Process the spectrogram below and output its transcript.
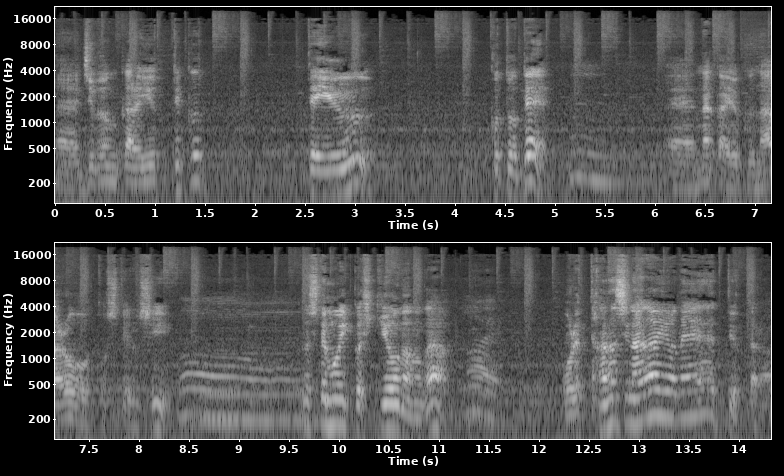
うん。えー自分から言ってくっていうことで、えー仲良くなろうとしてるしうんそしてもう一個卑怯なのがはい「俺って話長いよね」って言ったらはい。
